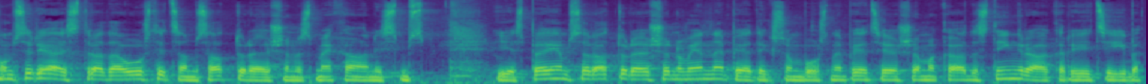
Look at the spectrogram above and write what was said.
Mums ir jāizstrādā uzticams atturēšanas mehānisms. Iespējams, ar atturēšanu vien nepietiks un būs nepieciešama kāda stingrāka rīcība,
